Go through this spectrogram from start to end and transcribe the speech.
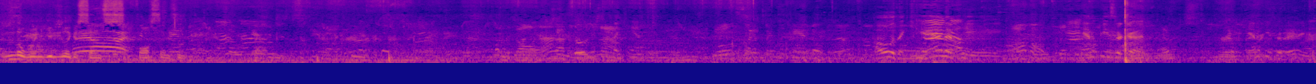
And the wind gives you like a sense, false sense of. Oh, the canopy. Canopies are good. Canopies are very good.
